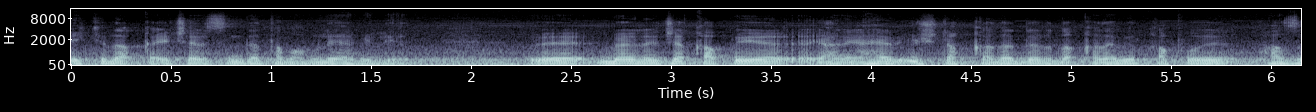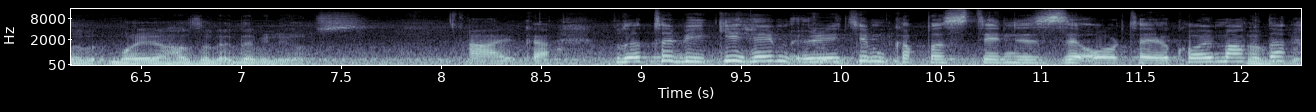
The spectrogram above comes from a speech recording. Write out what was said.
iki dakika içerisinde tamamlayabiliyor. Ve böylece kapıyı yani her üç dakikada, dört dakikada bir kapıyı hazır, boyaya hazır edebiliyoruz. Harika. Bu da tabii ki hem üretim kapasitenizi ortaya koymakta Tabii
